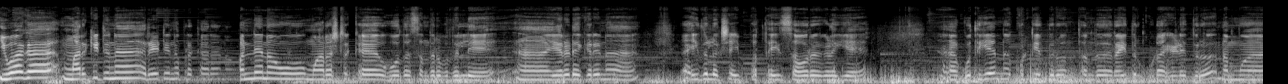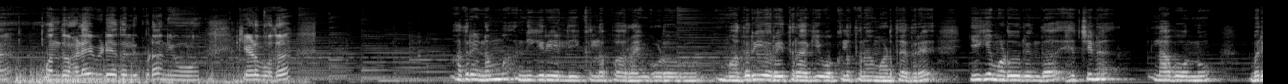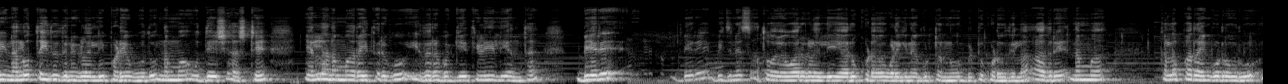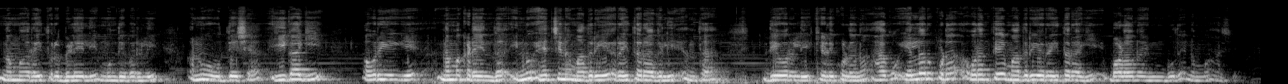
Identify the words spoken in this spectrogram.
ಇವಾಗ ಮಾರ್ಕೆಟಿನ ರೇಟಿನ ಪ್ರಕಾರ ಮೊನ್ನೆ ನಾವು ಮಹಾರಾಷ್ಟ್ರಕ್ಕೆ ಹೋದ ಸಂದರ್ಭದಲ್ಲಿ ಎರಡು ಎಕರೆನ ಐದು ಲಕ್ಷ ಇಪ್ಪತ್ತೈದು ಸಾವಿರಗಳಿಗೆ ಗುತ್ತಿಗೆಯನ್ನು ಕೊಟ್ಟಿದ್ದರು ಅಂತಂದು ರೈತರು ಕೂಡ ಹೇಳಿದ್ದರು ನಮ್ಮ ಒಂದು ಹಳೆ ವಿಡಿಯೋದಲ್ಲಿ ಕೂಡ ನೀವು ಕೇಳ್ಬೋದು. ಆದರೆ ನಮ್ಮ ನಿಗಿರಿಯಲ್ಲಿ ಕಲ್ಲಪ್ಪ ರಾಯಂಗೌಡ ಅವರು ಮಾದರಿಯ ರೈತರಾಗಿ ಒಕ್ಕಲತನ ಮಾಡ್ತಾ ಇದ್ದಾರೆ. ಹೀಗೆ ಮಾಡುವುದರಿಂದ ಹೆಚ್ಚಿನ ಲಾಭವನ್ನು ಬರೀ ನಲವತ್ತೈದು ದಿನಗಳಲ್ಲಿ ಪಡೆಯಬಹುದು. ನಮ್ಮ ಉದ್ದೇಶ ಅಷ್ಟೇ. ಎಲ್ಲ ನಮ್ಮ ರೈತರಿಗೂ ಇದರ ಬಗ್ಗೆ ತಿಳಿಯಲಿ ಅಂತ. ಬೇರೆ ಬೇರೆ ಬಿಸ್ನೆಸ್ ಅಥವಾ ವ್ಯವಹಾರಗಳಲ್ಲಿ ಯಾರೂ ಕೂಡ ಒಳಗಿನ ಗುಟ್ಟನ್ನು ಬಿಟ್ಟುಕೊಡುವುದಿಲ್ಲ. ಆದರೆ ನಮ್ಮ ಕಲ್ಲಪ್ಪ ರಾಯಂಗೌಡರವರು ನಮ್ಮ ರೈತರು ಬೆಳೆಯಲಿ, ಮುಂದೆ ಬರಲಿ ಅನ್ನುವ ಉದ್ದೇಶ. ಹೀಗಾಗಿ ಅವರಿಗೆ ನಮ್ಮ ಕಡೆಯಿಂದ ಇನ್ನೂ ಹೆಚ್ಚಿನ ಮಾದರಿಯ ರೈತರಾಗಲಿ ಅಂತ ದೇವರಲ್ಲಿ ಕೇಳಿಕೊಳ್ಳೋಣ. ಹಾಗೂ ಎಲ್ಲರೂ ಕೂಡ ಅವರಂತೆ ಮಾದರಿಯ ರೈತರಾಗಿ ಬಾಳೋಣ ಎಂಬುದೇ ನಮ್ಮ ಆಸೆ.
